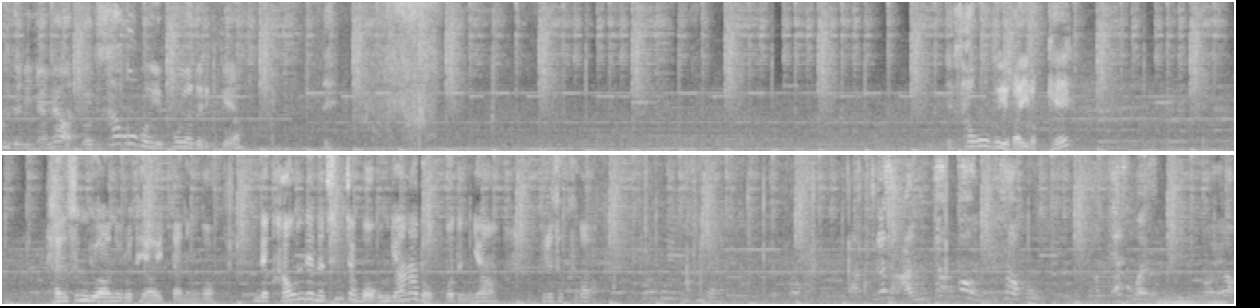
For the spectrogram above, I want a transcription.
말씀드리냐면 여기 사고 부위 보여드릴게요. 네. 네, 사고 부위가 이렇게 단순 교환으로 되어 있다는 거. 근데 가운데는 진짜 먹은 게 하나도 없거든요. 그래서 그거. 그래서 안타까운 제가 계속 말씀드리는 거예요.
